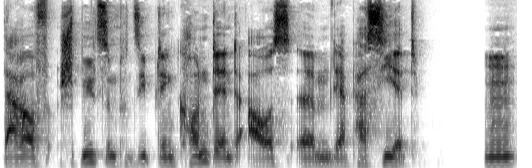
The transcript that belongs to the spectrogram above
darauf spielst du im Prinzip den Content aus, ähm, der passiert. Hm.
